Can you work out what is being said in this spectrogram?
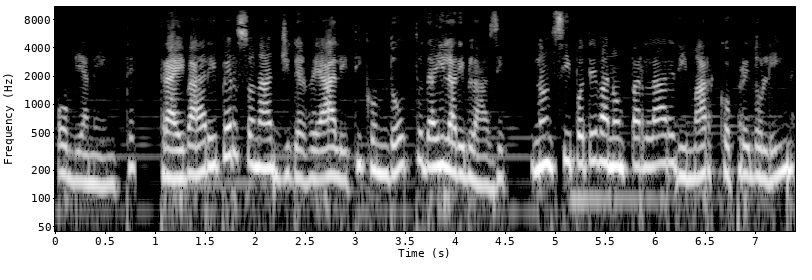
Ovviamente, tra i vari personaggi del reality condotto da Ilari Blasi, non si poteva non parlare di Marco Predolin,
